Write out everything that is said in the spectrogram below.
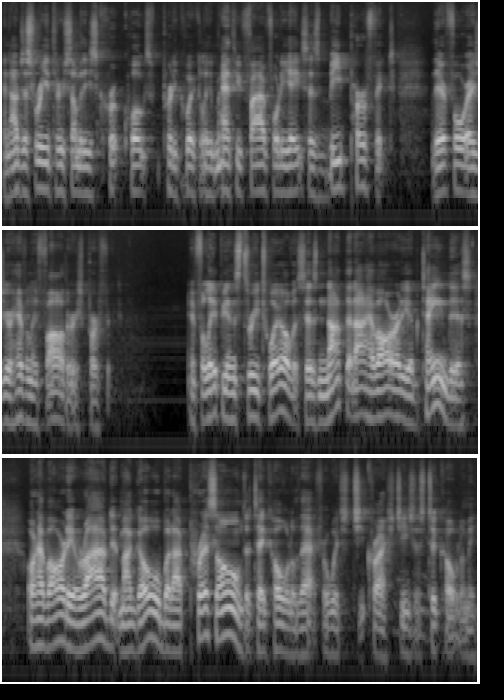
And I'll just read through some of these quotes pretty quickly. Matthew 5:48 says, "Be perfect, therefore as your heavenly Father is perfect." In Philippians 3:12 it says, "Not that I have already obtained this or have already arrived at my goal, but I press on to take hold of that for which Christ Jesus took hold of me.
